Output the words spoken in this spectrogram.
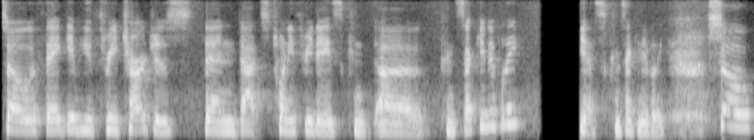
So if they give you three charges, then that's 23 days con- uh, consecutively. Yes, consecutively. So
